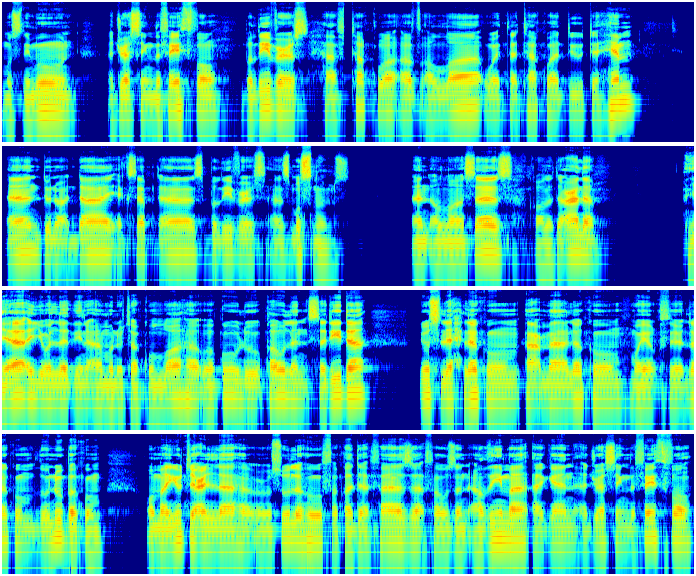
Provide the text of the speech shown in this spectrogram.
مسلمون Addressing the faithful believers, have taqwa of Allah with the taqwa due to Him, and do not die except as believers, as Muslims. And Allah says, قال تعالى يا أيها الذين آمنوا اتقوا الله وقولوا قولا سديدا يصلح لكم أعمالكم ويغفر لكم ذنوبكم وما يطع الله ورسوله فقد فاز فوزا عظيما Again, addressing the faithful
